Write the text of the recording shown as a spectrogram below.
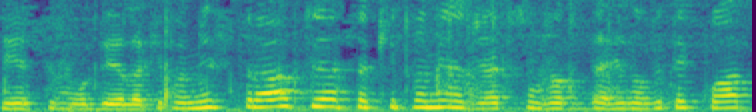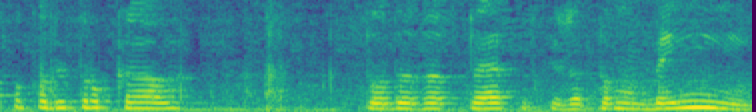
Esse modelo aqui para minha Strato e essa aqui para minha Jackson JDR94 para poder trocá-la. Todas as peças que já estão bem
